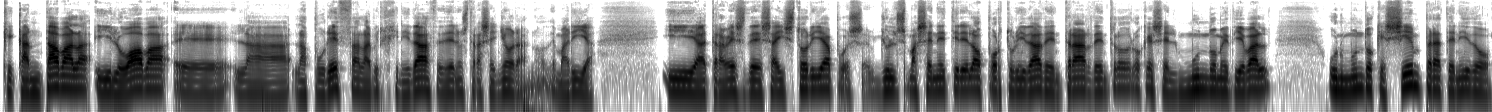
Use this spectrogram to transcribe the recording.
que cantaba y loaba eh, la, pureza, la virginidad de Nuestra Señora, ¿no? de María. Y a través de esa historia, pues Jules Massenet tiene la oportunidad de entrar dentro de lo que es el mundo medieval, un mundo que siempre ha tenido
